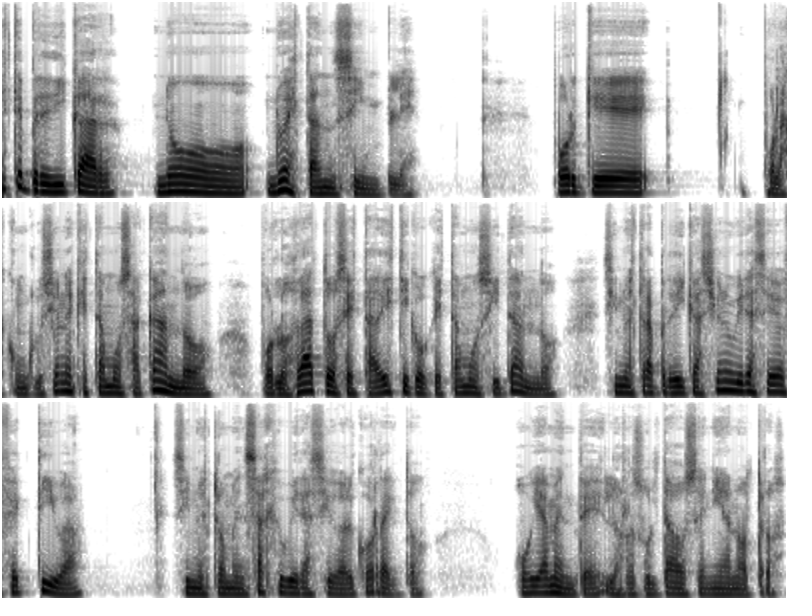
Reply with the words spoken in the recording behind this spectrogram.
este predicar no, no es tan simple. Porque por las conclusiones que estamos sacando, por los datos estadísticos que estamos citando, si nuestra predicación hubiera sido efectiva, si nuestro mensaje hubiera sido el correcto, obviamente los resultados serían otros.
